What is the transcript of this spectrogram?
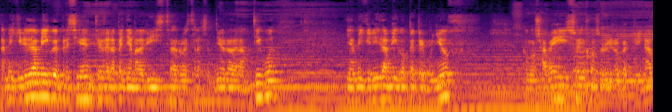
A mi querido amigo y presidente de la Peña Madridista Nuestra Señora de la Antigua y a mi querido amigo Pepe Muñoz. Como sabéis, soy José Luis López Peinado,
